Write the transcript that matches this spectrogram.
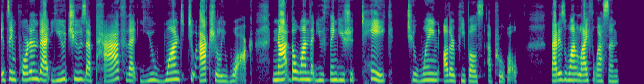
It's important that you choose a path that you want to actually walk, not the one that you think you should take to win other people's approval. That is one life lesson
